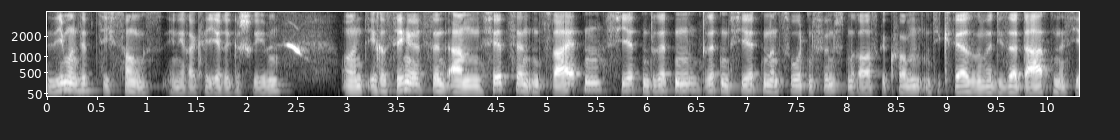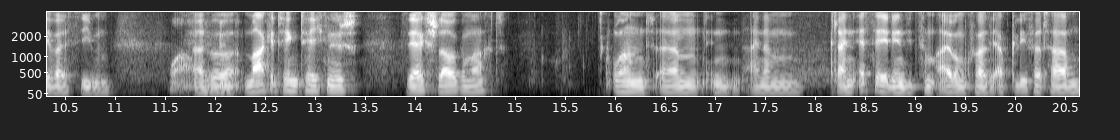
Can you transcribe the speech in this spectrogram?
77 Songs in ihrer Karriere geschrieben. Und ihre Singles sind am 14.02., 4.3., 3.4. und 2.5. rausgekommen. Und die Quersumme dieser Daten ist jeweils sieben. Wow. Also marketingtechnisch sehr schlau gemacht. Und ähm, in einem kleinen Essay, den sie zum Album quasi abgeliefert haben,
